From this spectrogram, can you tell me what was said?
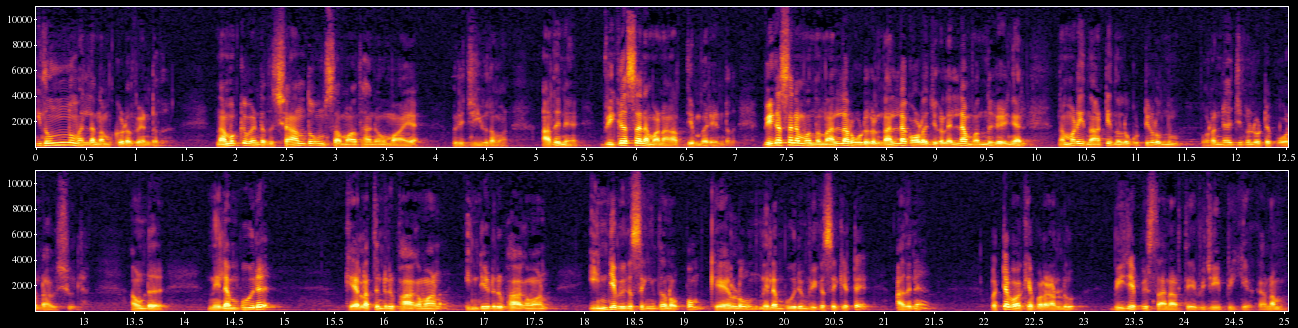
ഇതൊന്നുമല്ല നമുക്കിവിടെ വേണ്ടത്. നമുക്ക് വേണ്ടത് ശാന്തവും സമാധാനവുമായ ഒരു ജീവിതമാണ്. അതിന് വികസനമാണ് ആദ്യം വരേണ്ടത്. വികസനം വന്ന് നല്ല റോഡുകൾ നല്ല കോളേജുകൾ എല്ലാം വന്നു കഴിഞ്ഞാൽ നമ്മുടെ ഈ നാട്ടിൽ നിന്നുള്ള കുട്ടികളൊന്നും പുറം രാജ്യങ്ങളിലോട്ട് പോകേണ്ട ആവശ്യമില്ല. അതുകൊണ്ട് നിലമ്പൂര് കേരളത്തിന്റെ ഒരു ഭാഗമാണ് ഇന്ത്യയുടെ ഒരു ഭാഗമാണ്. ഇന്ത്യ വികസിക്കുന്നതിനൊപ്പം കേരളവും നിലമ്പൂരും വികസിക്കട്ടെ. അതിന് ഒറ്റ വാക്കേ പറയാനുള്ളൂ ബി ജെ പി സ്ഥാനാർത്ഥിയെ വിജയിപ്പിക്കുക. കാരണം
